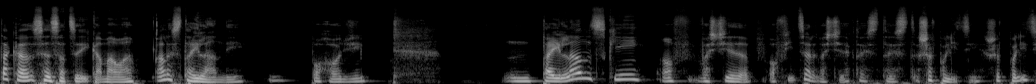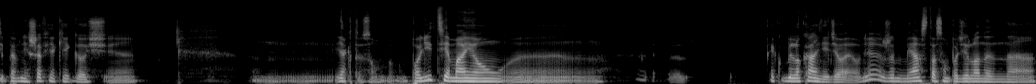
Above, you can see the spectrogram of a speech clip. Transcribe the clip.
Taka sensacyjka mała, ale z Tajlandii pochodzi. tajlandzki, of, właściwie oficer, właściwie jak to jest? To jest szef policji. Szef policji, pewnie szef jakiegoś. E, mm, jak to są? Policje mają jakby lokalnie działają, nie? że miasta są podzielone na,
